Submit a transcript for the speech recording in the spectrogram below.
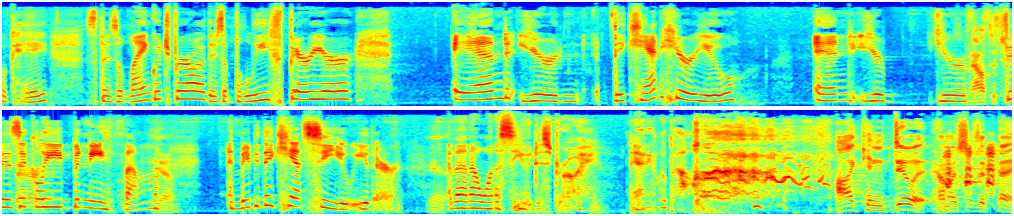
Okay, so there's a language barrier, there's a belief barrier, and you're they can't hear you, and you're you're physically beneath them, Yeah. and maybe they can't see you either. Yeah. And then I want to see you destroy Danny Lobell. I can do it. How much does it pay?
